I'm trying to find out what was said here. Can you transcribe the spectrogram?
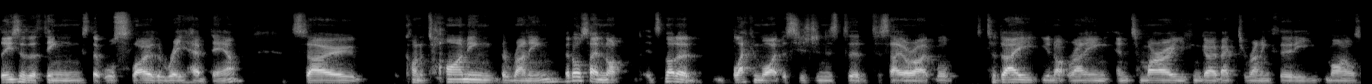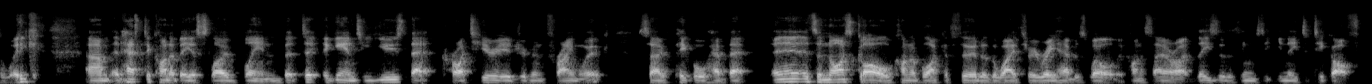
These are the things that will slow the rehab down. So, kind of timing the running, but also not. It's not a black and white decision as to, to say, all right, well, today you're not running and tomorrow you can go back to running 30 miles a week. Um, it has to kind of be a slow blend. But to, again, to use that criteria driven framework so people have that. And it's a nice goal, kind of like a third of the way through rehab as well, to kind of say, all right, these are the things that you need to tick off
